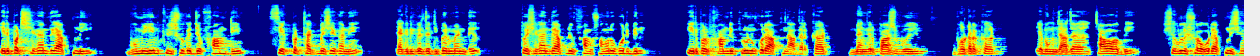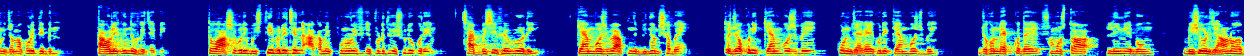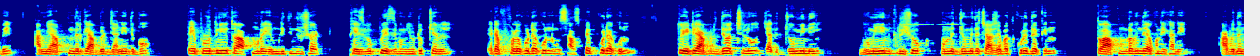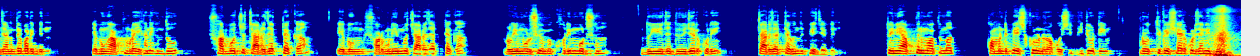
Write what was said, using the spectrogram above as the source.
এরপর সেখান থেকে আপনি ভূমিহীন কৃষকের যে ফর্মটি সেক্টর থাকবে সেখানে এগ্রিকালচার ডিপার্টমেন্টের তো সেখান থেকে আপনি ফর্ম সংগ্রহ করবেন। এরপর ফর্মটি পূরণ করে আপনার আধার কার্ড ব্যাংকের পাসবই ভোটার কার্ড এবং যা যা চাওয়া হবে, সেগুলো সহ করে আপনি সেখানে জমা করে দেবেন। তাহলে কিন্তু হয়ে যাবে। তো আশা করি বুঝতেই পেরেছেন, আগামী পনেরোই ফেব্রুয়ারি থেকে শুরু করে ছাব্বিশে ফেব্রুয়ারি ক্যাম্প বসবে আপনি বিধানসভায়। তো যখনই ক্যাম্প বসবে, কোন জায়গায় করে ক্যাম্প বসবে, যখন এক কথায় সমস্ত লিঙ্ক এবং বিষয়গুলো জানানো হবে, আমি আপনাদেরকে আপডেট জানিয়ে দেবো। তাই প্রতিনিয়ত আপনারা এমডি তিনশো ষাট ফেসবুক পেজ এবং ইউটিউব চ্যানেল এটা ফলো করে রাখুন এবং সাবস্ক্রাইব করে রাখুন। তো এটা আপডেট দেওয়ার ছিল। যাদের জমি নেই, ভূমিহীন কৃষক, অন্য জমিতে চাষাবাদ করে দেখেন তো আপনারা কিন্তু এখন এখানে আবেদন জানাতে পারবেন এবং আপনারা এখানে কিন্তু সর্বোচ্চ চার হাজার টাকা এবং সর্বনিম্ন চার হাজার টাকা রবি মরশুম এবং খরিফ মরশুম দুই হাজার দুই হাজার করে চার হাজার টাকা কিন্তু পেয়ে যাবেন। তো নিয়ে আপনার মতামত কমেন্টে পেশ করুন অবশ্যই ভিডিওটি প্রত্যেকে শেয়ার করে জানিয়ে দিন।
